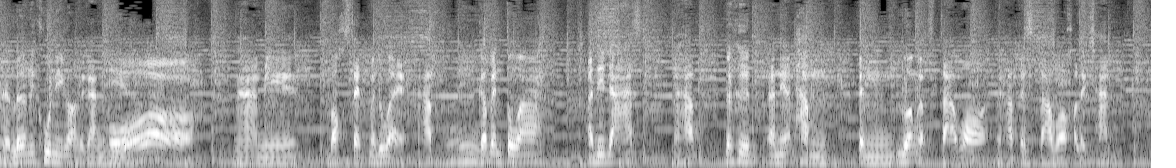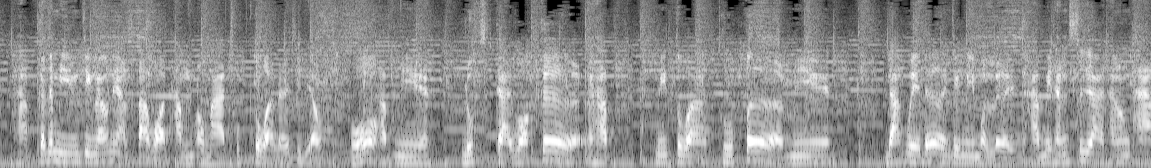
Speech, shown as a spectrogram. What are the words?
เดี๋ยวเริ่มที่คู่นี้ก่อนเลยกันโอ้พี่นะฮะมีบ็อกเซตมาด้วยนะครับ เฮ้ย ก็เป็นตัว Adidas นะครับ ก็คืออันเนี้ยทำเป็นร่วมกับ Star Wars นะครับ เป็น Star Wars Collection นะครับก็จะมีจริงๆแล้วเนี่ย Star Wars ทำออกมาทุกตัวเลยทีเดียว โอ้ ครับมี Luke Skywalker นะครับ มีตัว Trooper มี Dark Vader จริงๆมีหมดเลยนะครับมีทั้งเสื้อทั้งรองเท้า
